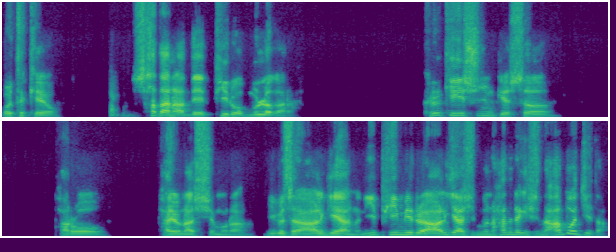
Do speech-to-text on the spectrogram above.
어떻게요? 사단아 내 뒤로 물러가라. 그렇게 예수님께서 바로 바요나 시모나 이것을 알게 하는 이 비밀을 알게 하신 분 하늘에 계신 아버지다.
